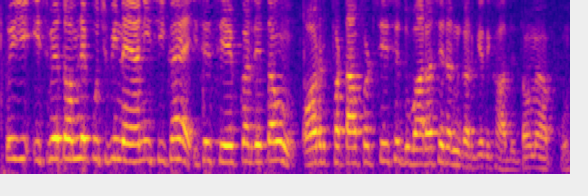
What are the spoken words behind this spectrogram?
तो ये इसमें तो हमने कुछ भी नया नहीं सीखा है, इसे सेव कर देता हूँ और फटाफट से इसे दोबारा से रन करके दिखा देता हूँ मैं आपको।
